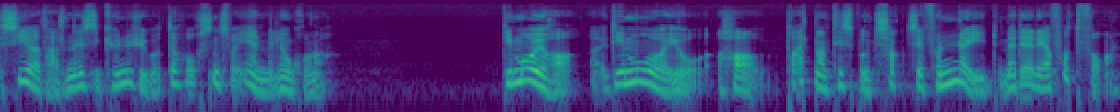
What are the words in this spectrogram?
Sivert Helten Nilsen kunne ikke gått til Horsens for én million kroner. De må, jo ha, de må jo ha på et eller annet tidspunkt sagt seg fornøyd med det de har fått for han.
